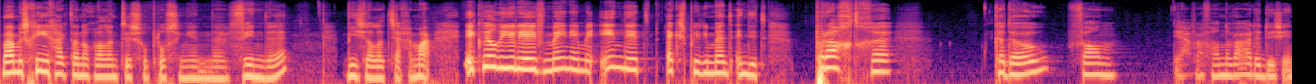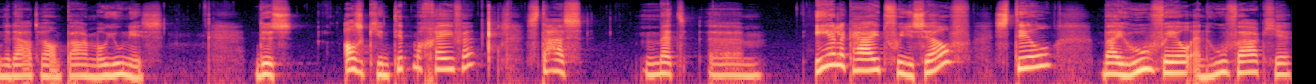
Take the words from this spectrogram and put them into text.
Maar misschien ga ik daar nog wel een tussenoplossing in vinden. Wie zal het zeggen? Maar ik wilde jullie even meenemen in dit experiment, in dit prachtige cadeau van, ja, waarvan de waarde dus inderdaad wel een paar miljoen is. Dus als ik je een tip mag geven, sta met um, eerlijkheid voor jezelf stil bij hoeveel en hoe vaak je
